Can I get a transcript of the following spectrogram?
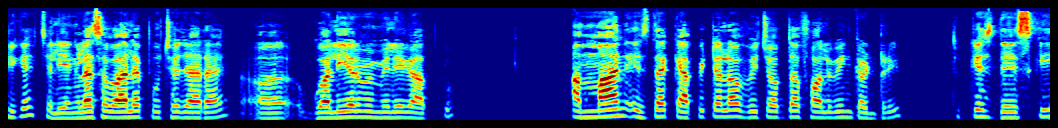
ठीक है, चलिए अगला सवाल है, पूछा जा रहा है। ग्वालियर में मिलेगा आपको। Amman is the capital of which of the following country तो किस देश की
